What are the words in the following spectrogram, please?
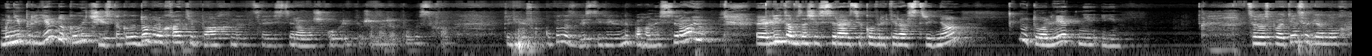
Мені приємно, коли чисто, коли добре в хаті пахне. Це я стирала ж коврик, вже майже повисихав. Тоді вішку купила за 200 гривень, непогано стираю. Е, Літом, значить, стираю коврики раз в три дня. Ну, туалетні і. Це у нас полотенце для ног.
